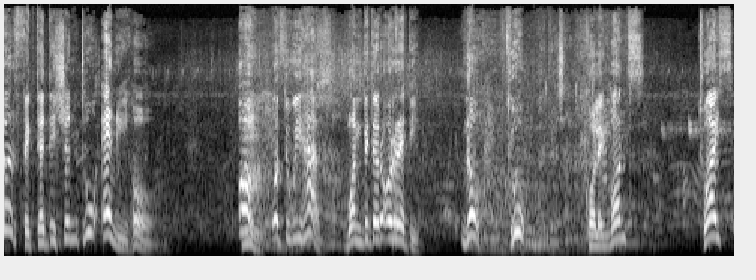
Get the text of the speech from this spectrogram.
perfect addition to any home. Oh, hmm. what do we have? One bidder already. No, two. Calling once, twice,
